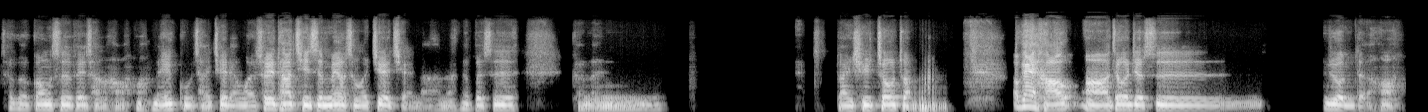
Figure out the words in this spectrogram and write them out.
这个公司非常好，每股才借两块，所以他其实没有什么借钱的，那那个是可能短期周转。OK，好啊，这个就是润的哈。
